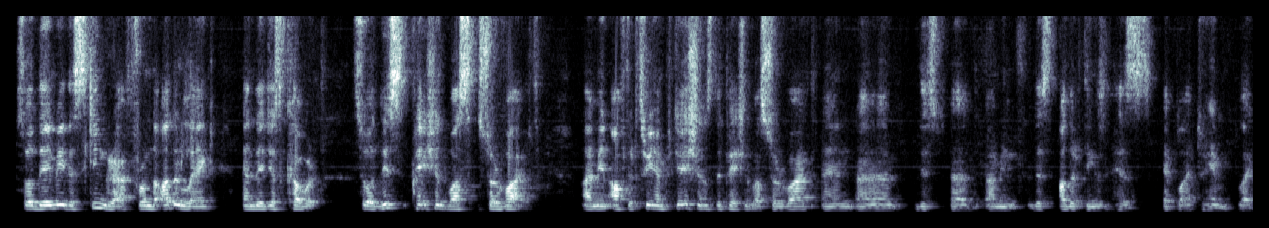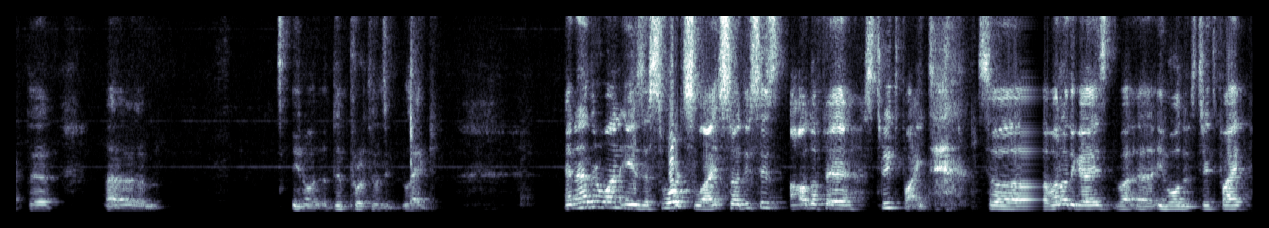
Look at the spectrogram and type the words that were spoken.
So they made a skin graft from the other leg and they just covered. So this patient was survived. I mean, after three amputations, the patient was survived, and uh, this, uh, I mean, this other things has applied to him, like the, um, you know, the protruded leg. Another one is a sword slice. So this is out of a street fight. so one of the guys uh, involved in street fight,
